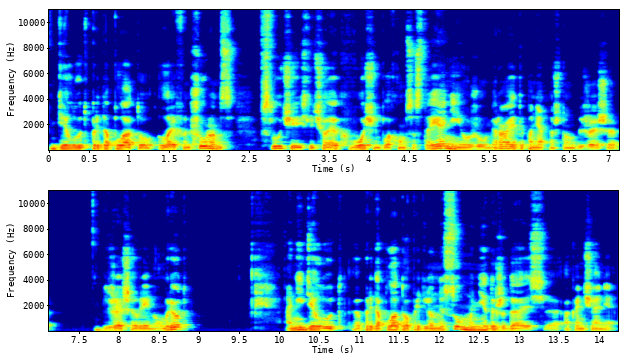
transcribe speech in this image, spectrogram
делают предоплату life insurance в случае, если человек в очень плохом состоянии, уже умирает, и понятно, что он в ближайшее, в ближайшее время умрет. Они делают э, предоплату определенной суммы, не дожидаясь э, окончания.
